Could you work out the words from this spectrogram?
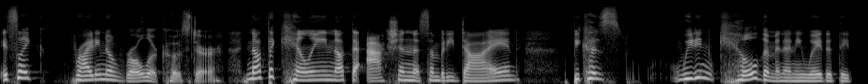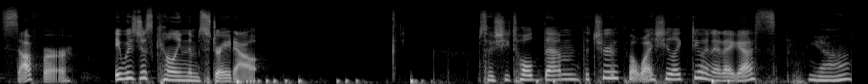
It's like riding a roller coaster. Not the killing, not the action that somebody died, because we didn't kill them in any way that they'd suffer. It was just killing them straight out. So she told them the truth about why she liked doing it, I guess. Yeah.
